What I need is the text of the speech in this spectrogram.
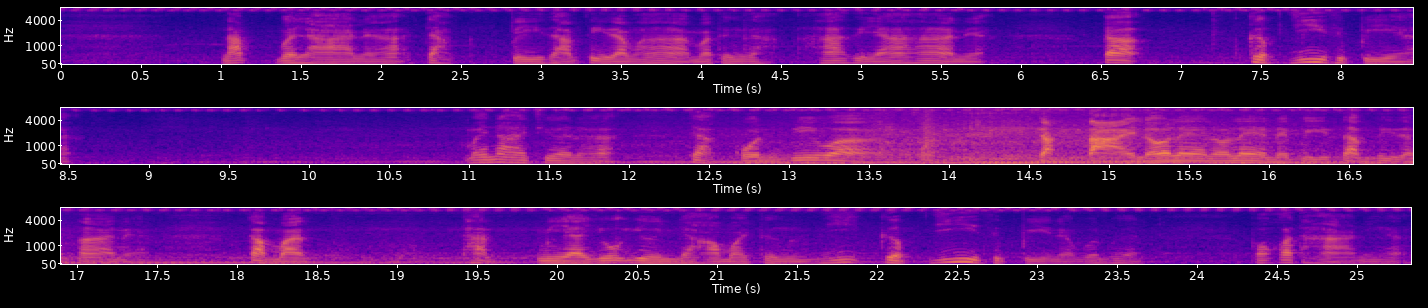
55 นับเวลาเลยฮะจากปี 34 35 มาถึง 54 55 เนี่ย ก็เกือบ 20 ปีฮะ ไม่น่าเชื่อนะฮะ จากคนที่ว่า จากตายล้อแร่ล้อแร่ในปีสามสี่สามห้าเนี่ยกลับมาถัดมีอายุยืนยาวมาถึงยี่เกือบยี่สิบปีนะเพื่อนๆเพราะคาถานี้ฮะ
